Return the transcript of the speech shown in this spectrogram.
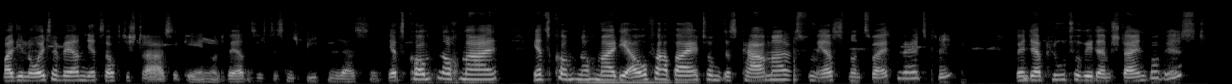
Weil die Leute werden jetzt auf die Straße gehen und werden sich das nicht bieten lassen. Jetzt kommt noch mal, jetzt kommt noch mal die Aufarbeitung des Karmas vom Ersten und Zweiten Weltkrieg, wenn der Pluto wieder im Steinbock ist.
